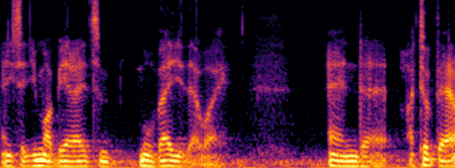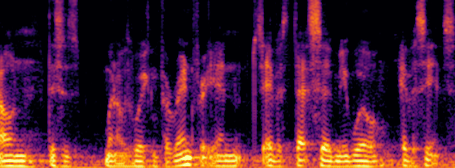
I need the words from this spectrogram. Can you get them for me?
And he said, you might be able to add some more value that way. And uh, I took that on. This is when I was working for Renfrey, and ever, that served me well ever since.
